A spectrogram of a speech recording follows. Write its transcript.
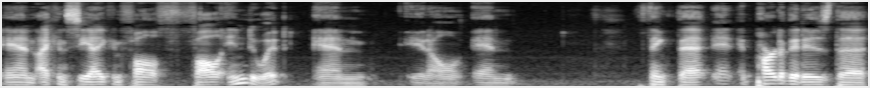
And I can see I can fall fall into it, and you know, and think that and part of it is the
